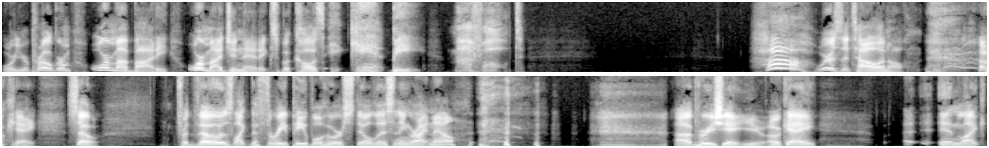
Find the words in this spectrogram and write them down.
or your program or my body or my genetics because it can't be my fault. Huh, where's the Tylenol? okay, so for those like the three people who are still listening right now, I appreciate you, okay? Uh, and like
